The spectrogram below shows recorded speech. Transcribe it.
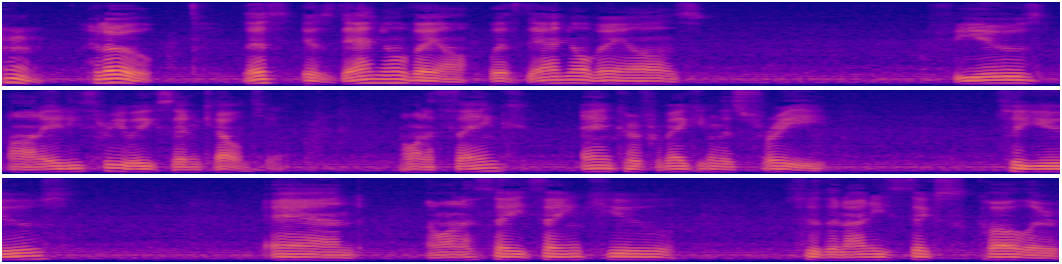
Hmm. Hello, this is Daniel Vail with Daniel Vail's views on 83 weeks and counting. I want to thank Anchor for making this free to use, and I want to say thank you to the 96 callers,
